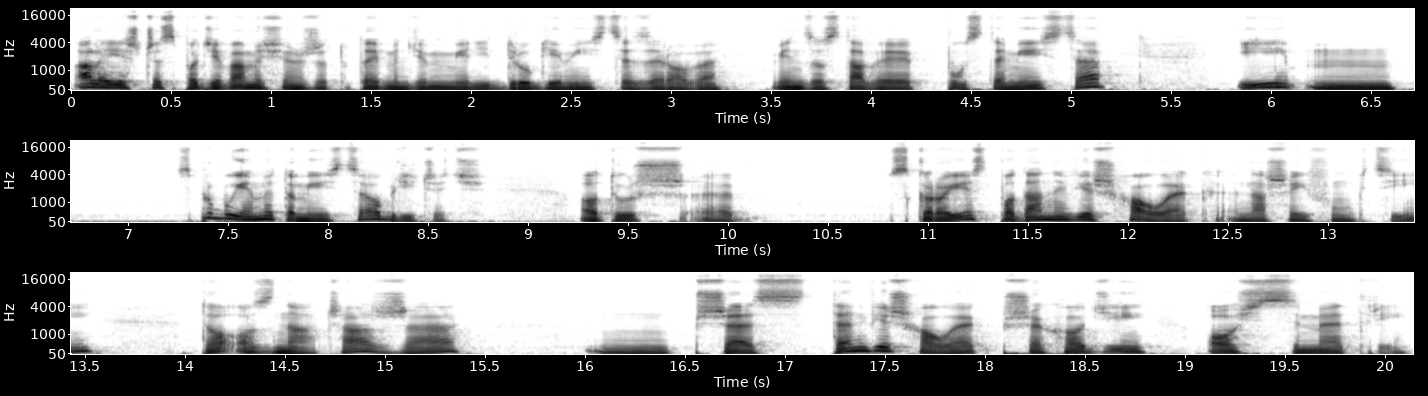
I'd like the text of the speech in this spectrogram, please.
ale jeszcze spodziewamy się, że tutaj będziemy mieli drugie miejsce zerowe, więc zostawię puste miejsce i mm, spróbujemy to miejsce obliczyć. Otóż, e, skoro jest podany wierzchołek naszej funkcji, to oznacza, że przez ten wierzchołek przechodzi oś symetrii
